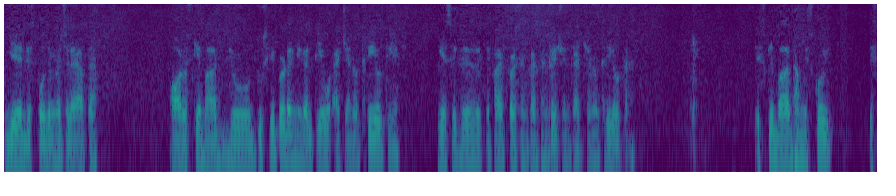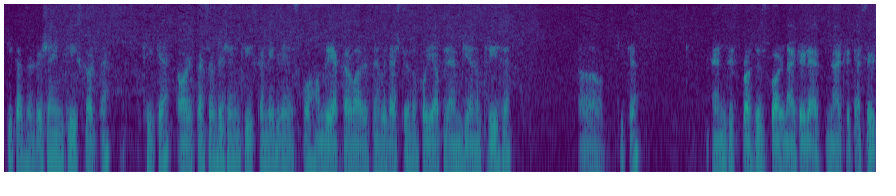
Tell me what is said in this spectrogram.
ये डिस्पोजल में चला जाता है। और उसके बाद जो दूसरी प्रोडक्ट निकलती है वो एच एन ओ थ्री होती है। ये six sixty five percent concentration का एच एन ओ थ्री होता है। इसके बाद हम इसको, इसकी कंसनट्रेशन इंक्रीज़ करते हैं, ठीक है? और कंसनट्रेशन इंक्रीज़ करने के लिए इसको हम रिएक्ट करवा देते हैं विद एच या फिर M G N O three से। ठीक है? And this process called nitric nitric acid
